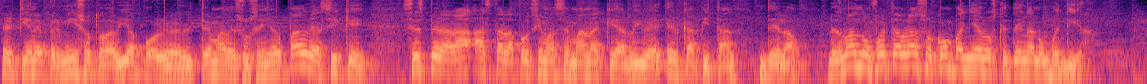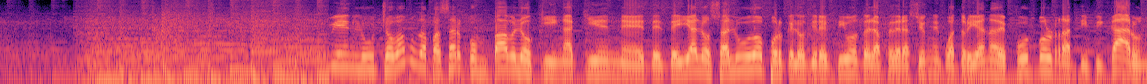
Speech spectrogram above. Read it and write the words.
él tiene permiso todavía por el tema de su señor padre, así que se esperará hasta la próxima semana que arribe el capitán de la U. Les mando un fuerte abrazo compañeros, que tengan un buen día. bien, Lucho. Vamos a pasar con Pablo King, a quien eh, desde ya lo saludo porque los directivos de la Federación Ecuatoriana de Fútbol ratificaron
